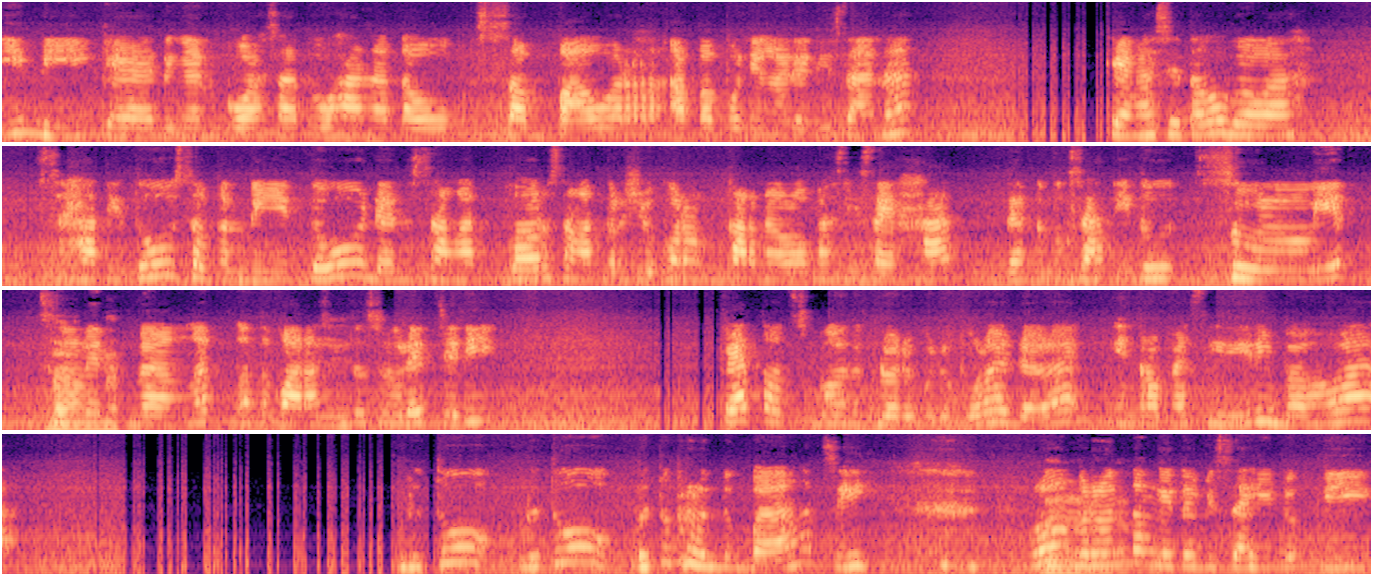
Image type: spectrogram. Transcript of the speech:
ini kayak dengan kuasa Tuhan atau some power apa pun yang ada di sana kayak ngasih tahu bahwa sehat itu sepenting itu dan sangat lo harus sangat bersyukur karena lo masih sehat. Dan untuk sehat itu sulit sulit banget, untuk waras Hmm. itu sulit. Jadi kayak thoughts gue untuk 2020 adalah introspeksi diri bahwa lu tuh lu tuh lu tuh beruntung banget sih. Lo Bener, beruntung gitu bisa hidup di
